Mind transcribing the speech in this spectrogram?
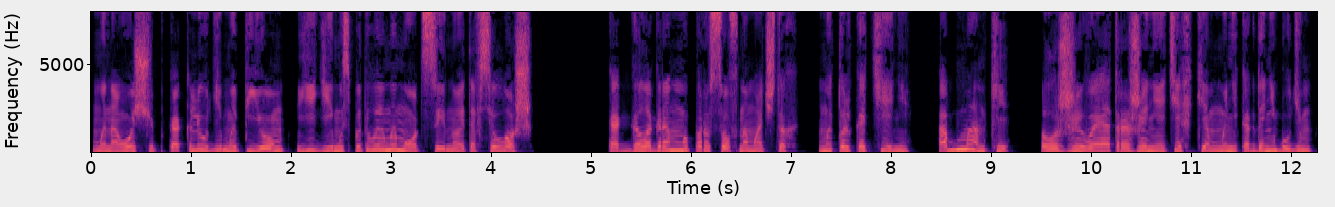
Мы на ощупь, как люди, мы пьем, едим, испытываем эмоции, но это все ложь. Как голограммы парусов на мачтах. Мы только тени, обманки, лживое отражение тех, кем мы никогда не будем.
